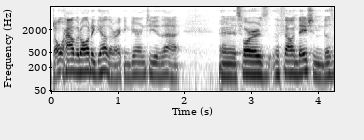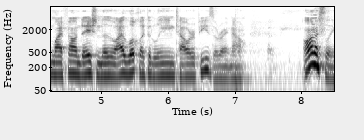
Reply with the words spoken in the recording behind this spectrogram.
don't have it all together. I can guarantee you that. And as far as the foundation, does my foundation, do I look like the Leaning Tower of Pisa right now? Honestly,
